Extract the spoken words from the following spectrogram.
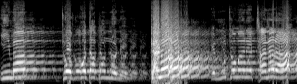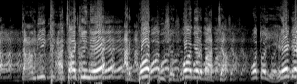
ইমাম যোগ্যতাপূর্ণ নেই। কেন? মুসলমানের ছানারা দামি খাঁচা কিনে আর বক পুষে বগের বাচ্চা ও তো হেগে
